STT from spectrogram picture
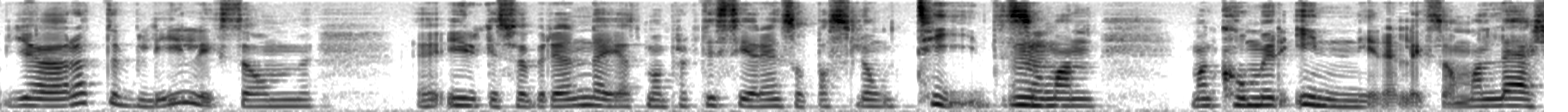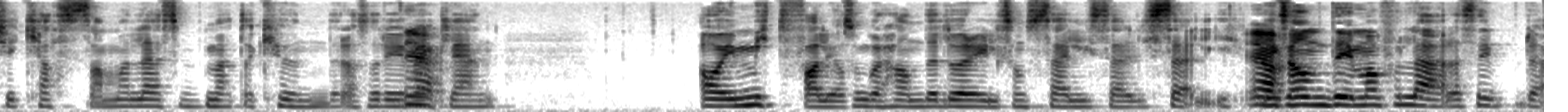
gör att det blir liksom eh, yrkesförberedande är att man praktiserar en så pass lång tid. Så Mm. man, man kommer in i det liksom. Man lär sig kassan, man lär sig bemöta kunder. Alltså det är Ja. verkligen... Ja i mitt fall, jag som går handel, då är det liksom sälj, sälj, sälj. Ja. Liksom det, man får lära sig det.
